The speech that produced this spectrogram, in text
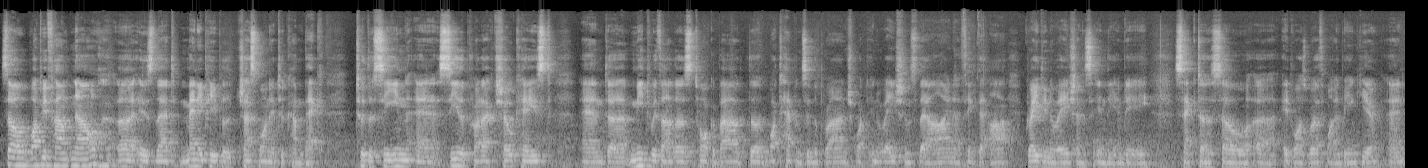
So what we found now uh, is that many people just wanted to come back to the scene, and see the product showcased, and uh, meet with others, talk about the, what happens in the branch, what innovations there are, and I think there are great innovations in the MDA sector. So uh, it was worthwhile being here, and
